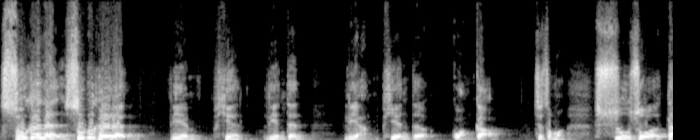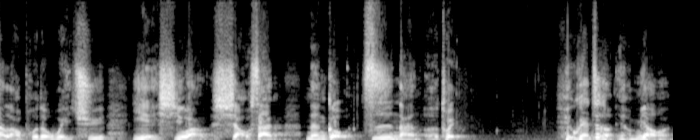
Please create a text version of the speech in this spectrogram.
孰可忍，孰不可忍？连篇连登两篇的广告，就这么诉说大老婆的委屈，也希望小三能够知难而退。我看这个也很妙啊，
